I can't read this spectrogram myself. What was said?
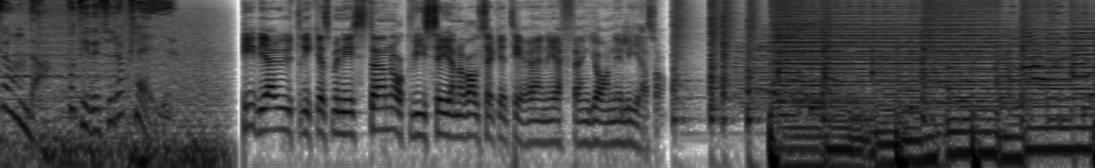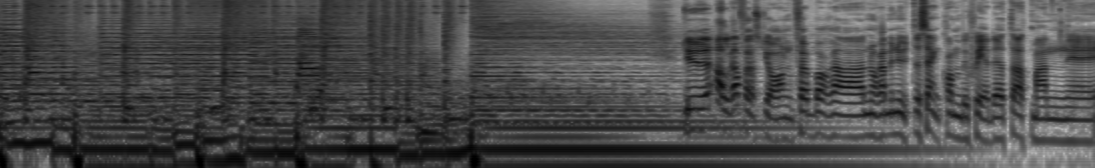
söndag på TV4 Play. Tidigare utrikesministern och vice generalsekreteraren i FN Jan Eliasson. Du, allra först Jan, för bara några minuter sedan kom beskedet att man eh,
